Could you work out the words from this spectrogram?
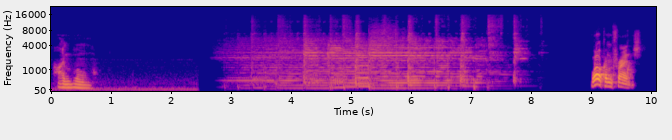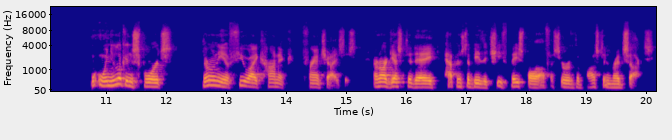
Chaim Bloom. Welcome, friends. When you look in sports, there are only a few iconic franchises. And our guest today happens to be the chief baseball officer of the Boston Red Sox,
